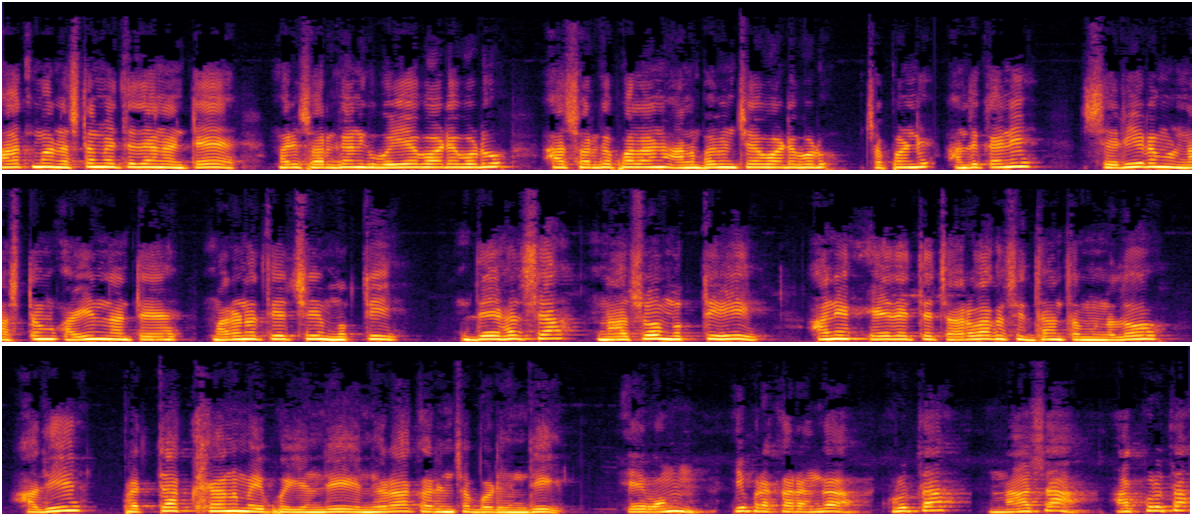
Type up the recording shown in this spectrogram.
ఆత్మ నష్టమవుతుంది అని అంటే మరి స్వర్గానికి పోయేవాడెవడు? ఆ స్వర్గ ఫలాన్ని అనుభవించేవాడెవడు? చెప్పండి. అందుకని శరీరం నష్టం అయిందంటే మరణ తీర్చి ముక్తి దేహస్య నాశో ముక్తి అని ఏదైతే చార్వాక సిద్ధాంతం ఉన్నదో అది ప్రత్యాఖ్యానమైపోయింది నిరాకరించబడింది. ఏవం? ఈ ప్రకారంగా కృత నాశ అకృత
